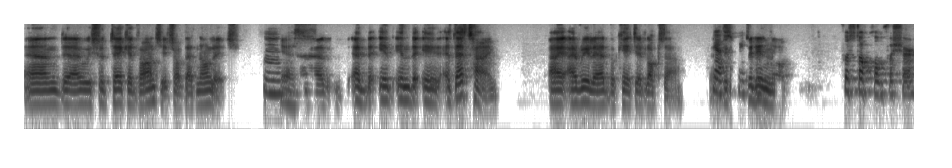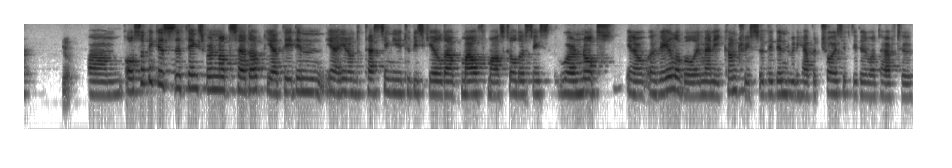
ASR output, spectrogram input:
and uh, we should take advantage of that knowledge. Mm. Yes. Uh, and in, in the in, at that time, I, I, really advocated lockdown. Yes, we, we didn't know. For Stockholm, for sure. Yeah. Um, also because the things were not set up yet. They didn't. Yeah, you know, the testing needed to be scaled up. Mouth masks, all those things were not, you know, available in many countries. So they didn't really have a choice if they didn't want to have to,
